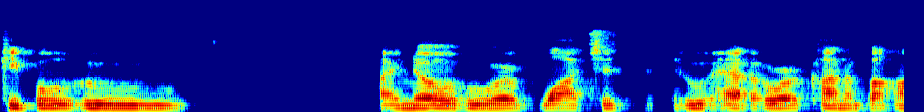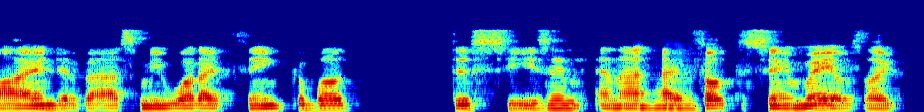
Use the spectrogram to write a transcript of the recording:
people who I know who are watch it, who ha- who are kind of behind, have asked me what I think about this season, and I, mm-hmm. I felt the same way. I was like,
